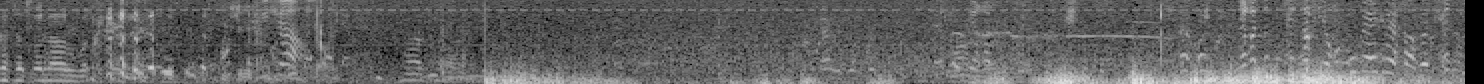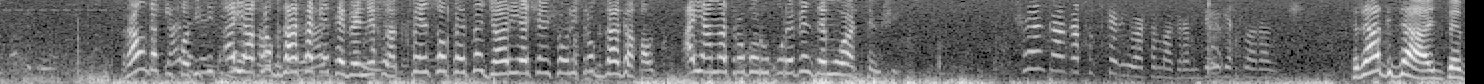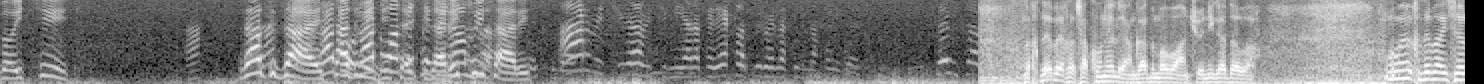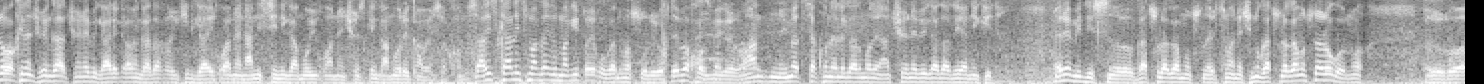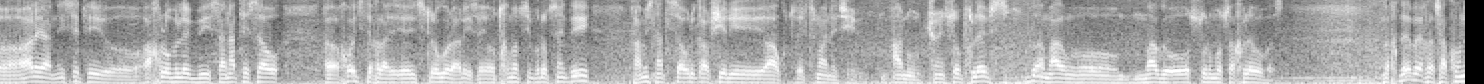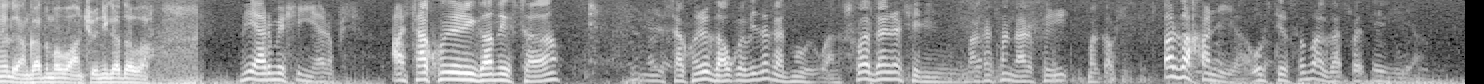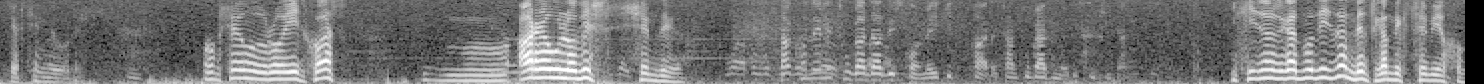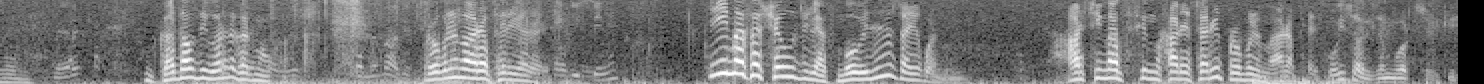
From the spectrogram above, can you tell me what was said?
გასაწველა არ ვარ. რა უნდა კითხოთ იცით აი აქ რო გზას აკეთებენ ახლა თქვენ სოფელს და ჯარიაშენ შორის რო გზა გაყავთ აი ამას როგორ უყურებენ ზემო არცევში ჩვენ კარგად უცხერი ვართ მაგრამ ეგ ახლა რა ვიცი რა გზაა ეს ბებო იცით? რა გზაა ეს? სად მიდის ეს გზა? რისთვის არის? არ ვიცი რა ვიცი მე არაფერი ახლა პირველად ვნახე ხდება ახლა საქონელი ან გადმოვა ან ჩვენი გადავა ნუ ხდება ისე რომ აქედან ჩვენ გაჩვენები გარეკავენ გადაყრიქით გაიყვანენ ან ისინი გამოიყვანენ ჩვენსკენ გამორეკავენ საქონელს არის ქალის მაგაზე მაგიტო იყო გადმოსული რომ ხდება ხოლმე ეგრე რომ ან იმათ საქონელი გადმოდიან ან ჩვენები გადადიან იქით მე მიდის გაცვლა გამოცნა ერთმანეთში. ნუ გაცვლა გამოცნა როგორ? ნუ არიან ისეთი ახლობლები სანათესაო. ხო იცით ახლა ის როგორ არის აი 80% რამის ნათესაური კავშირი აქვთ ერთმანეთში. ანუ ჩვენ სოფლებს და მაგ სულ მოსახლეობას. ხდება ახლა საქონელი ან გადმოვა ან ჩვენი გადავა. მე არ მეშინი არაფერს. ა საქონელი გამექცა საქონელი გავყვები და გადმოვიყვან. სხვა დანარჩენი მაგათთან არაფერი მაკავშირი. არ გახანია ურთიერთობა გაწყვეტილია ერთი მეორე. ოფშე რო ითქვას მ, არეულობის შემდეგ საქონელი თუ გადადის ხოლმე იქით მხარეს ან თუ გადმოდის იქიდან იქიდან გადმოდის და მეც გამექცებია ხოლმე. გადავდივარ და გადმოვყავ. პრობლემა არაფერი არ არის. იმასაც შეუძლიათ მოვიდნენ და წაიყვანენ. არც იმათ მხარეს არის პრობლემა არაფერი. ის არის ზემოარცევი კი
